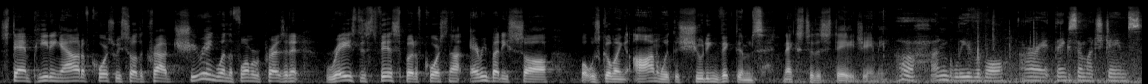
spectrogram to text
stampeding out. Of course, we saw the crowd cheering when the former president raised his fist, but of course, not everybody saw what was going on with the shooting victims next to the stage, Amy. Oh, unbelievable. All right. Thanks so much, James.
